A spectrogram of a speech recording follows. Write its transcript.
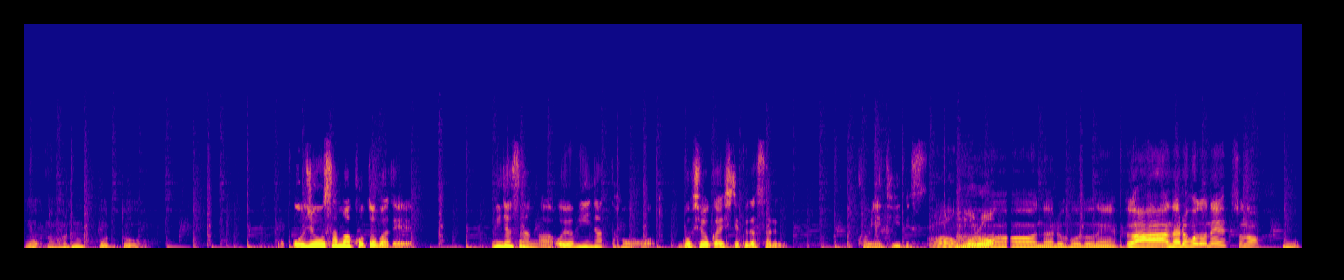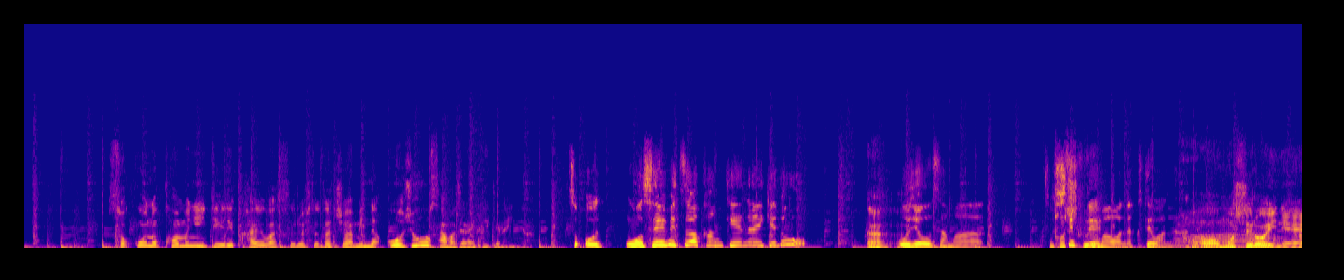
えー、お、なるほど。お嬢様言葉で皆さんがお読みになった本をご紹介してくださるコミュニティです。あおもろ。ああ、なるほどね。ああ、なるほどね。その、うん、そこのコミュニティで会話する人たちはみんなお嬢様じゃないといけないんだ。そう、もう性別は関係ないけど、うん、お嬢様そして振る舞わなくてはならない。あ面白いね。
